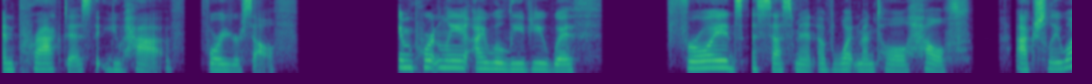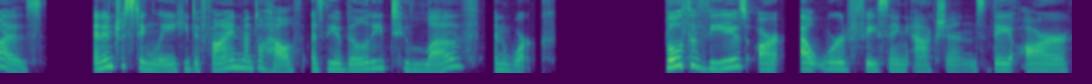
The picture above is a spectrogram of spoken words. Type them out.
and practice that you have for yourself. Importantly, I will leave you with Freud's assessment of what mental health actually was. And interestingly, he defined mental health as the ability to love and work. Both of these are outward facing actions, they are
